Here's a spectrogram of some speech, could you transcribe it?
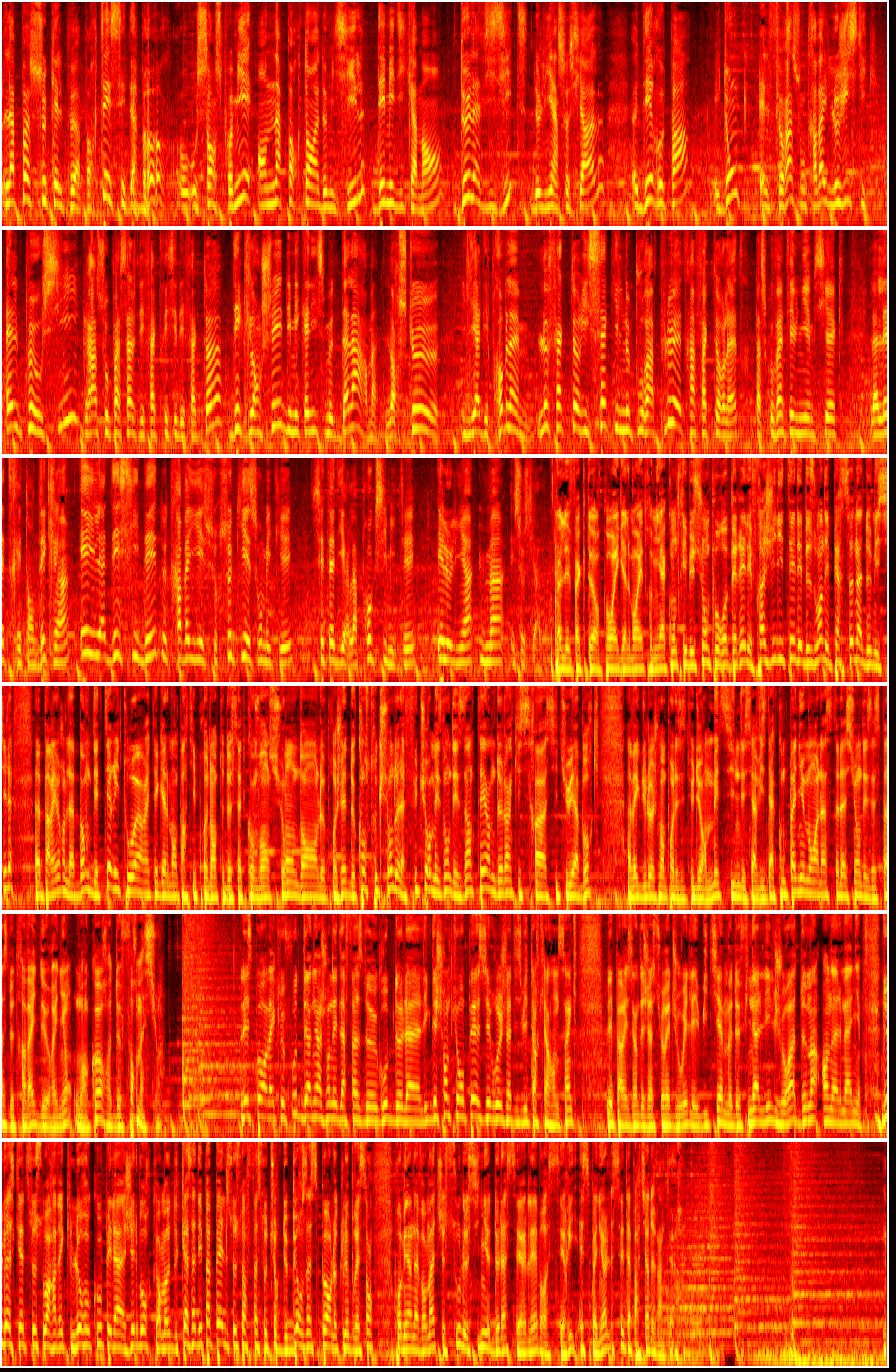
La Poste, ce qu'elle peut apporter, c'est d'abord, au, sens premier, en apportant à domicile des médicaments, de la visite, de lien social, euh, des repas, et donc elle fera son travail logistique. Elle peut aussi, grâce au passage des factrices et des facteurs, déclencher des mécanismes d'alarme lorsque il y a des problèmes. Le facteur, il sait qu'il ne pourra plus être un facteur lettre parce qu'au 21e siècle, la lettre est en déclin et il a décidé de travailler sur ce qui est son métier, c'est-à-dire la proximité et le lien humain et social. Les facteurs pourraient également être mis à contribution pour repérer les fragilités et les besoins des personnes à domicile. Par ailleurs, la Banque des Territoires est également partie prenante de cette convention dans le projet de construction de la future maison des internes de l'un qui sera située à Bourg avec du logement pour les étudiants en médecine, des services d'accompagnement à l'installation, des espaces de travail, de réunion ou encore de formation. Les sports avec le foot, dernière journée de la phase de groupe de la Ligue des Champions PSG Bruges à 18h45. Les Parisiens déjà assurés de jouer les huitièmes de finale. Lille jouera demain en Allemagne. Du basket ce soir avec l'Eurocoupe et la Gelbourg en mode Casa des Papels ce soir face au Turc de Bursaspor. Le club récent promet un avant-match sous le signe de la célèbre série espagnole. C'est à partir de 20h.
